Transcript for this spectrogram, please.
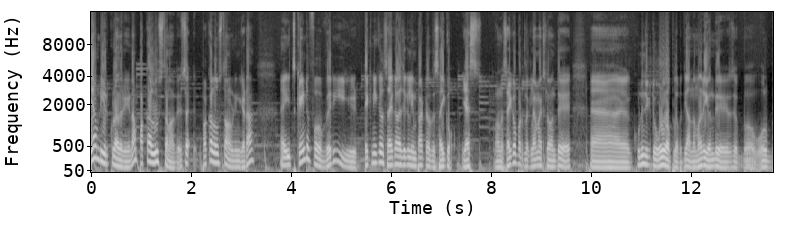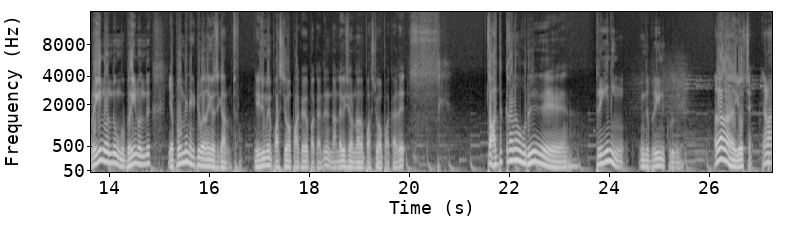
ஏன் அப்படி இருக்கக்கூடாது அப்படின்னா பக்கா லூஸ் தானே அது? பக்கா லூஸ் தான் அப்படின்னு கேட்டால் it's kind of a very technical psychological impact of the psycho எஸ் அந்த சைக்கோ படத்தில் கிளைமேக்ஸில் வந்து uh, குடிஞ்சிக்கிட்டு ஓடுவாப்பில் பற்றி அந்த மாதிரி வந்து ஒரு பிரெயின் வந்து உங்கள் பிரெயின் வந்து எப்போவுமே நெகட்டிவாக தான் யோசிக்க ஆரம்பிச்சிடும் எதுவுமே பாசிட்டிவாக பார்க்கவே பார்க்காது. நல்ல விஷயம் இருந்தாலும் பாசிட்டிவாக பார்க்காது. ஸோ அதுக்கான ஒரு ட்ரைனிங் இந்த பிரெயினுக்கு கொடுக்கணும். அதான் யோசித்தேன் ஏன்னா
